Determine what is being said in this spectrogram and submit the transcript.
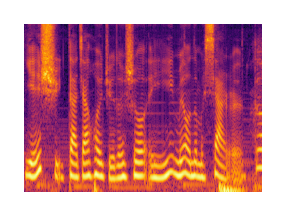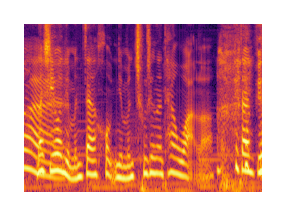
也许大家会觉得说，诶，没有那么吓人。对，那是因为你们在后，你们出生的太晚了。但别。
